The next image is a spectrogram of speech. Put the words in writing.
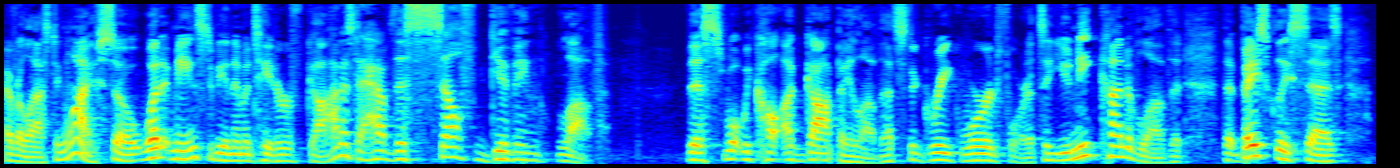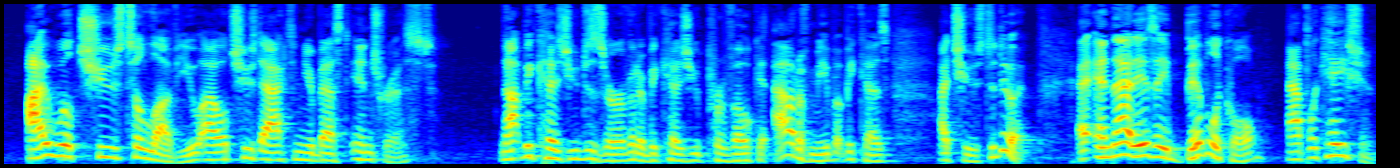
everlasting life. So what it means to be an imitator of God is to have this self-giving love this what we call agape love. That's the Greek word for it. It's a unique kind of love that, that basically says, I will choose to love you, I will choose to act in your best interest, not because you deserve it or because you provoke it out of me, but because I choose to do it. And that is a biblical application.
